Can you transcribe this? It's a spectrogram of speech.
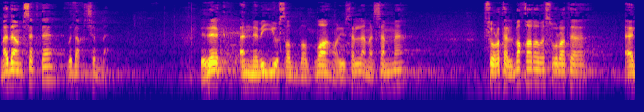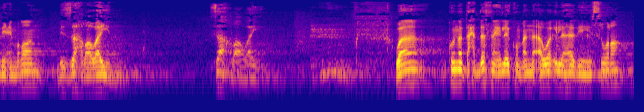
ما دام مسكتها بدك تشمها لذلك النبي صلى الله عليه وسلم سمى سورة البقرة وسورة آل عمران بالزهروين. زهروين. وكنا تحدثنا إليكم أن أوائل هذه السورة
